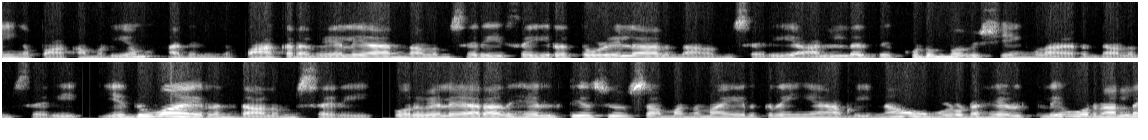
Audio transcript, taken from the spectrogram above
நீங்கள் பார்க்க முடியும். அது நீங்கள் பார்க்குற வேலையாக இருந்தாலும் சரி, செய்கிற தொழிலாக இருந்தாலும் சரி, அல்லது குடும்ப விஷயங்களா இருந்தாலும் சரி, எதுவாக இருந்தாலும் சரி, ஒருவேளை யாராவது ஹெல்த் இஷ்யூஸ் சம்மந்தமாக இருக்கிறீங்க அப்படின்னா உங்களோட ஹெல்த்லேயும் ஒரு நல்ல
